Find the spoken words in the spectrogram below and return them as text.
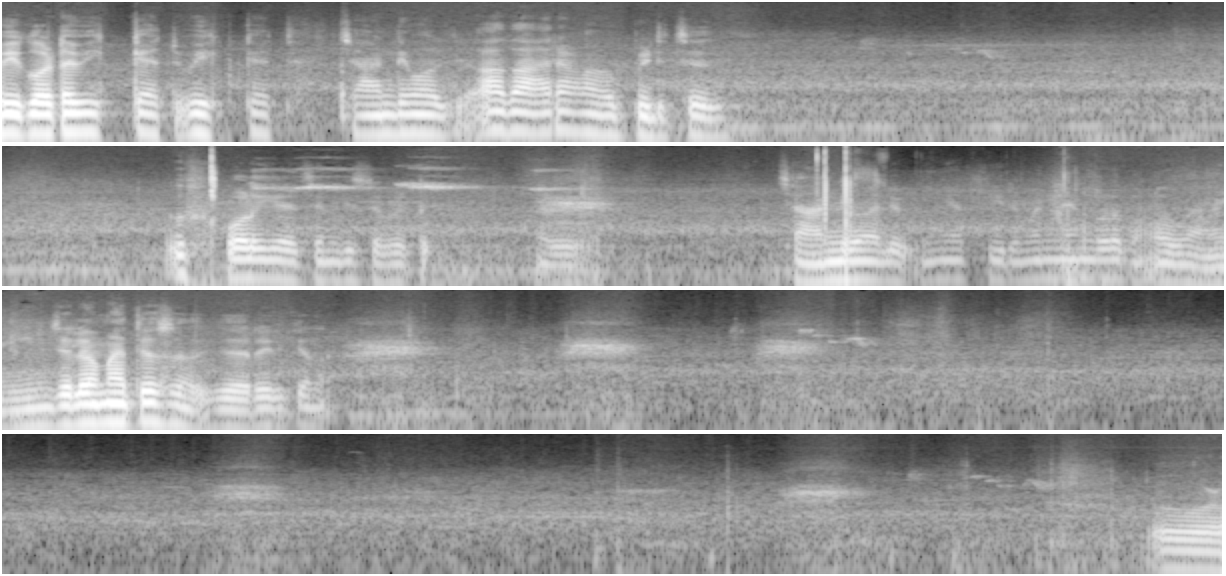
we got a wicket wicket ചാണ്ടി മറിച്ച് അതാരാണോ പിടിച്ചത്? ഉഫ് പൊളി ക്യാച്ച് എനിക്ക് ഇഷ്ടപ്പെട്ടു ചാണ്ടിമാലു ഇനി തിരുമന്നയും കൂടെ ഏഞ്ചലോ മാത്യൂസ് കയറിയിരിക്കുന്നത് ഓടാ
